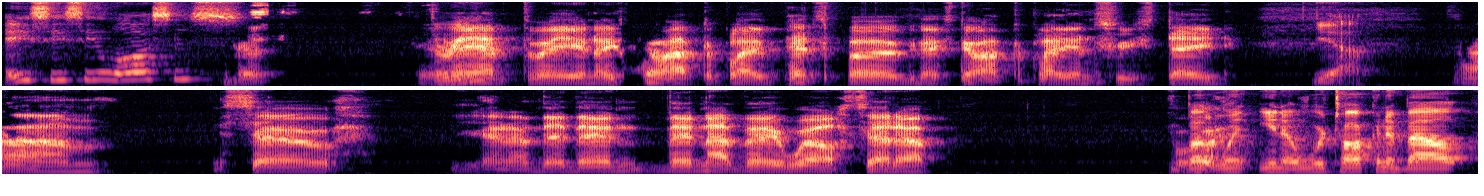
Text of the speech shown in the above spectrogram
ACC losses. Yeah. Three? They have three, and they still have to play Pittsburgh. They still have to play NC State. Yeah. Um. So, you know, they're they're, they're not very well set up. But when you know we're talking about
